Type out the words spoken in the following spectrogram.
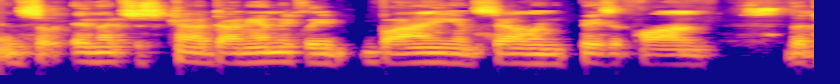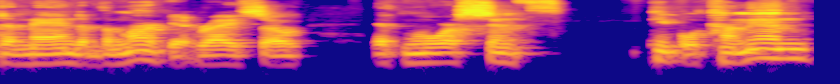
and so and that's just kind of dynamically buying and selling based upon the demand of the market, right? So if more synth people come in,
